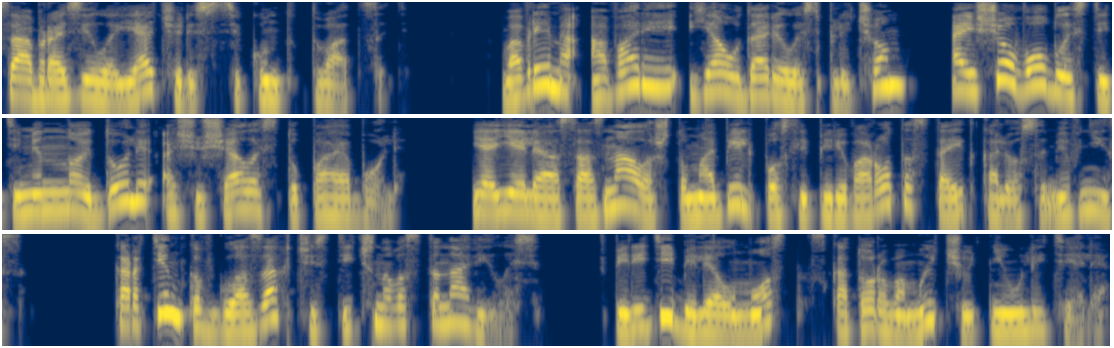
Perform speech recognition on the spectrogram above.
сообразила я через секунд двадцать. Во время аварии я ударилась плечом, а еще в области теменной доли ощущалась тупая боль. Я еле осознала, что мобиль после переворота стоит колесами вниз. Картинка в глазах частично восстановилась. Впереди белел мост, с которого мы чуть не улетели.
